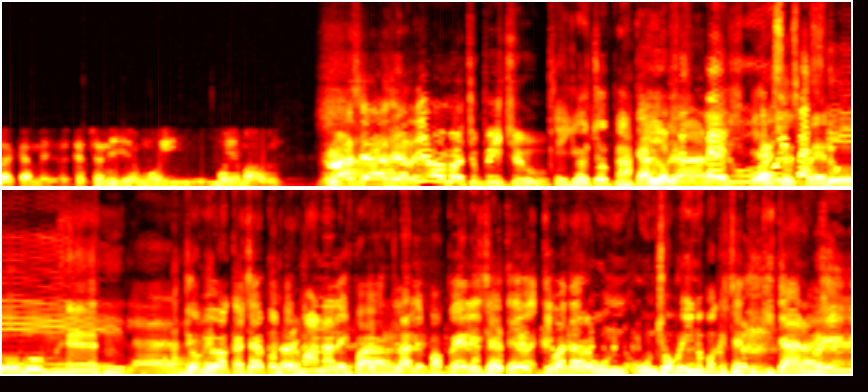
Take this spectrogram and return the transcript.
la cachanilla muy muy amable. Gracias, de arriba, Machu Picchu. Y yo estoy Ay, Alex. Perú, Ese es Perú, man. Yo me iba a casar con tu hermana, Alex, para arreglarle papeles. Te, te iba a dar un, un sobrino para que se te quitara, ¿eh?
